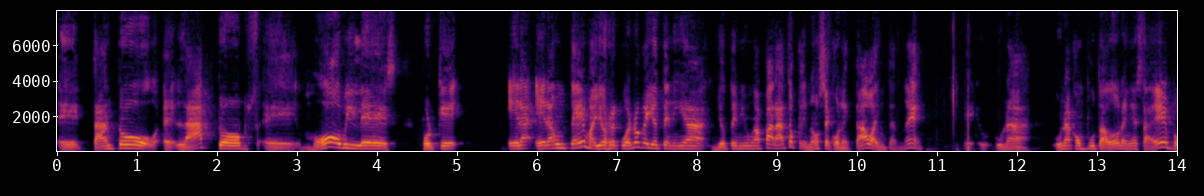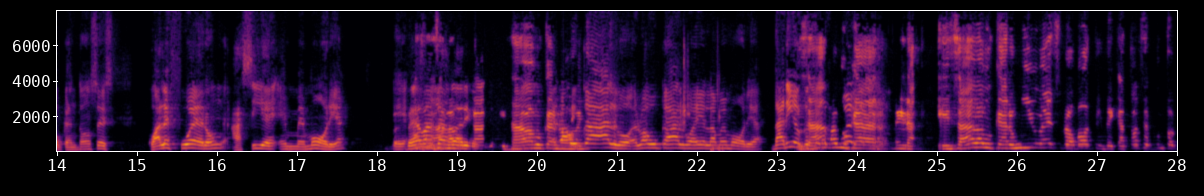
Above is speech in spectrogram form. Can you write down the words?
eh, tanto laptops, móviles, porque era, era un tema. Yo recuerdo que yo tenía, yo tenía un aparato que no se conectaba a internet, una, una computadora en esa época. Entonces, ¿cuáles fueron, así en, memoria? Ve avanzando, Darío. Va a buscar, algo, él va a buscar algo ahí en la memoria. Darío, va a buscar, mira, quizás va a buscar un US Robotics de 14.4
